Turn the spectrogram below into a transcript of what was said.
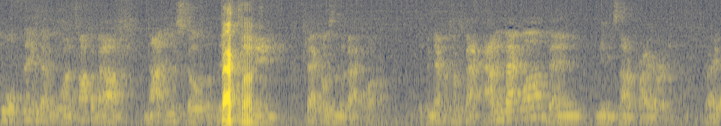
individual thing that we wanna talk about, not in the scope of this Backlog. meeting, that goes in the backlog. If it never comes back out of the backlog, then maybe it's not a priority, right?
